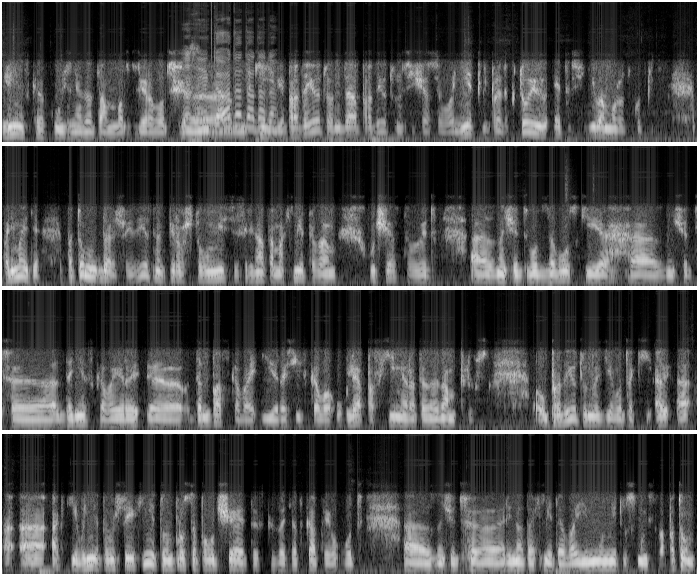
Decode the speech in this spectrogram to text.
Ленинская кузня, да, там вот, например, вот угу, да, да, да, Киеве. Да, да. Продает он, да, продает он сейчас его, нет, не продает. Кто это все дело может купить? Понимаете? Потом дальше. Известно, например, что вместе с Ренатом Ахметовым участвует, а, значит, вот завозки, а, значит, э, Донецкого, и, э, Донбасского и российского угля по схеме Роттердам плюс. Продает он эти вот активы? Нет, потому что их нет, он просто получает получает, так сказать, откаты от, э, значит, э, Рената Ахметова, ему нету смысла. Потом,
